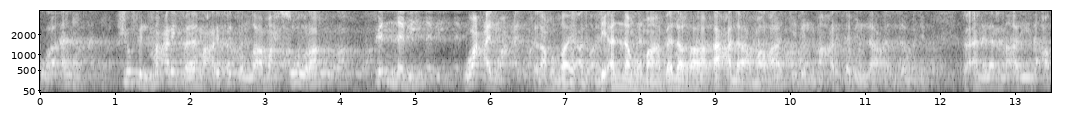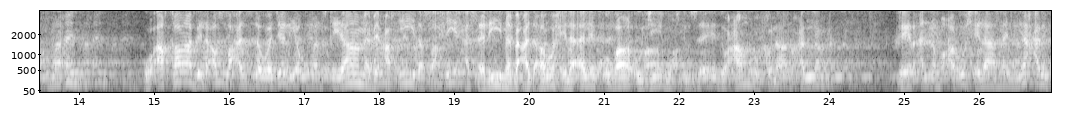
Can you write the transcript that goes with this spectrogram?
وأنا. شوف المعرفة معرفة الله محصورة في النبي وعلي. سلام الله عليه لأنهما بلغا أعلى مراتب المعرفة بالله عز وجل. فأنا لما أريد أطمئن وأقابل الله عز وجل يوم القيامة بعقيدة صحيحة سليمة بعد أروح إلى ألف وباء وجيم وزيد وعمر وفلان وعلام غير أنه أروح إلى من يعرف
